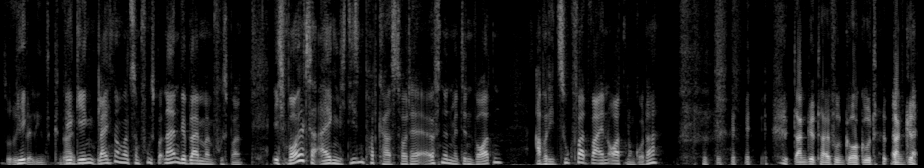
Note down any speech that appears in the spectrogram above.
so durch wir, Berlins Kneipen. Wir gehen gleich nochmal zum Fußball. Nein, wir bleiben beim Fußball. Ich wollte eigentlich diesen Podcast heute eröffnen mit den Worten, aber die Zugfahrt war in Ordnung, oder? Danke, Taifun Korkut. Danke.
